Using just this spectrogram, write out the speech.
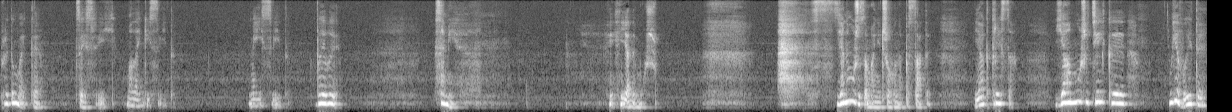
Придумайте цей свій маленький світ. Мій світ. Ви ви. Самі. Я не можу. Я не можу сама нічого написати. Я актриса. Я можу тільки уявити.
